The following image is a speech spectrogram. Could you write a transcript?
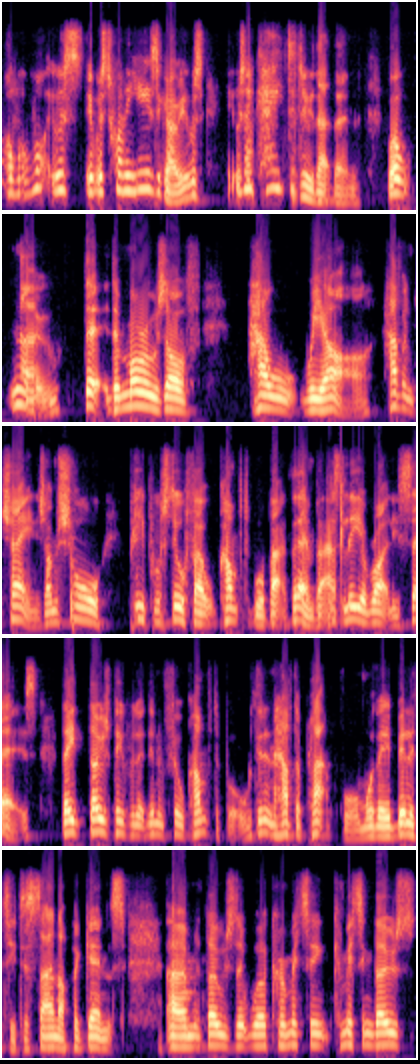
"Oh, well, what it was it was 20 years ago. It was it was okay to do that then." Well, no. The the morals of how we are haven't changed. I'm sure people still felt comfortable back then, but as Leah rightly says, they those people that didn't feel comfortable didn't have the platform or the ability to stand up against um, those that were committing committing those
